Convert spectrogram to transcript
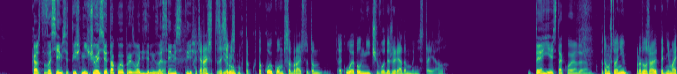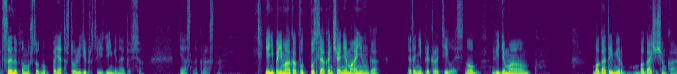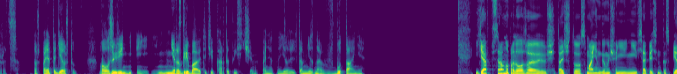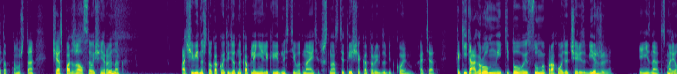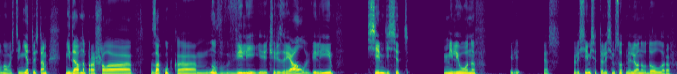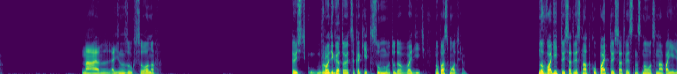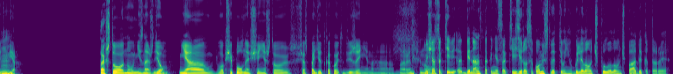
Кажется, за 70 тысяч. Ничего себе, такое производительный, за Да. 70 тысяч. Хотя раньше ты за Беру. 70 мог так- такой комп собрать, что там э, у Apple ничего даже рядом бы не стояло. Т есть такое, да. Потому что они продолжают поднимать цены, потому что, ну, понятно, что у людей просто есть деньги на это все. Ясно, красно. Я не понимаю, как вот после окончания майнинга это не прекратилось. Но, видимо, богатый мир богаче, чем кажется. Потому что, понятное дело, что в Алжире не разгребают эти карты тысячами, понятное дело, или там, не знаю, в Бутане. Я все равно продолжаю считать, что с майнингом еще не, не вся песенка спета, потому что сейчас поджался очень рынок. Очевидно, что какое-то идет накопление ликвидности вот на этих 16 тысячах, которые за биткоин хотят. Какие-то огромные китовые суммы проходят через биржи, Я не знаю, ты смотрел новости, нет. То есть там недавно прошла закупка, ну, ввели через Реал, ввели 70 миллионов, или сейчас, то ли 70, то ли 700 миллионов долларов на один из аукционов. То есть вроде готовятся какие-то суммы туда вводить. Ну, посмотрим. Ну, вводить, то есть, соответственно, откупать, то есть, соответственно, снова цена поедет Мгм. вверх. Так что, ну, не знаю, ждем. У меня вообще полное ощущение, что сейчас пойдет какое-то движение на, на рынке, Ну, но... сейчас актив... э, Binance наконец активизировался. Помнишь, что у них были лаунчпулы, лаунчпады, которые...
